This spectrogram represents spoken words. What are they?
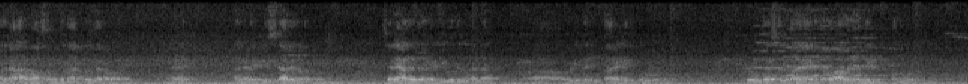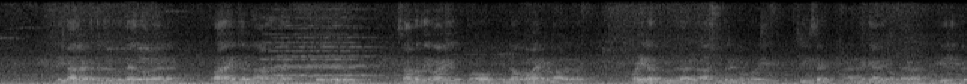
അതിന് ആറ് മാസം കൊണ്ട് നാൽപ്പത് പേരോളമാണ് അങ്ങനെ അതിനിടയ്ക്ക് ഡിസ്ചാർജ് നടക്കുന്നുണ്ട് ചില ആളുകളൊക്കെ ജീവിതത്തിൽ നല്ല വഴിതരിക്കാരിലേക്ക് പോയിട്ടുണ്ട്. ഇപ്പോൾ ഉദ്ദേശം പതിനായിരത്തോളം ആളുകളെങ്കിലും വന്നു പോയിട്ടുണ്ട് ഈ കാലഘട്ടത്തിന്റെ ഒരു പ്രത്യേകത പറഞ്ഞാൽ പ്രായം ചെന്ന ആളുകളെ പ്രത്യേകിച്ച് ഒരു സാമ്പത്തികമായി കുറവ് പിന്നോക്കമായിട്ടുള്ള ആളുകളെ വഴിയിലിറക്കി വിടുക ആശുപത്രിയിൽ കൊണ്ടുപോയി ചികിത്സ ആയി കൊണ്ടുപോയി അഡ്മിറ്റ് ചെയ്തിട്ട്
